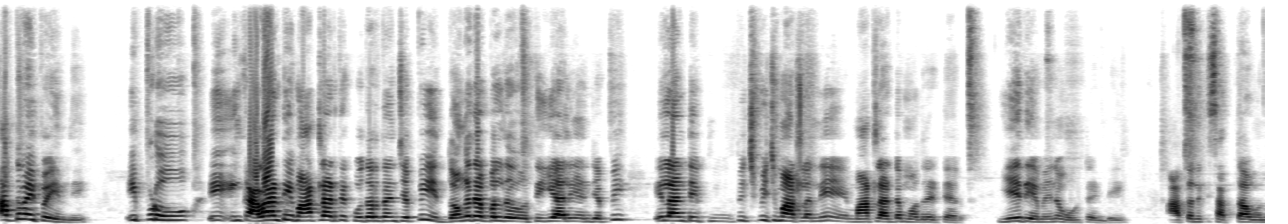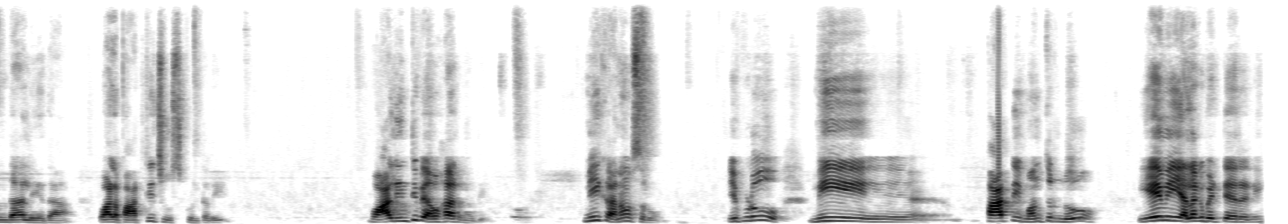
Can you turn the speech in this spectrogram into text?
అర్థమైపోయింది. ఇప్పుడు ఇంకా అలాంటివి మాట్లాడితే కుదరదని చెప్పి దొంగ దెబ్బలు తీయాలి అని చెప్పి ఇలాంటి పిచ్చి పిచ్చి మాటలన్నీ మాట్లాడడం మొదలెట్టారు. ఏది ఏమైనా ఒకటండి. అతనికి సత్తా ఉందా లేదా? వాళ్ళ పార్టీ చూసుకుంటుంది. వాళ్ళ ఇంటి వ్యవహారం ఇది మీకు అనవసరం. ఇప్పుడు మీ పార్టీ మంత్రులు ఏమి ఎలగబెట్టారని?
